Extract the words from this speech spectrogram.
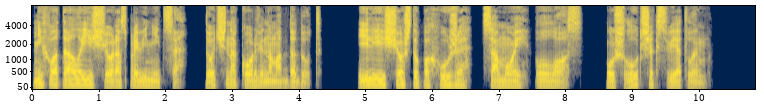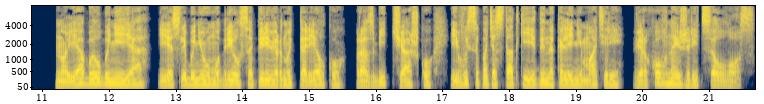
Не хватало еще раз провиниться, точно Корвинам отдадут. Или еще что похуже, самой Лос. Уж лучше к светлым. Но я был бы не я, если бы не умудрился перевернуть тарелку, разбить чашку и высыпать остатки еды на колени матери, верховной жрицы Лос.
